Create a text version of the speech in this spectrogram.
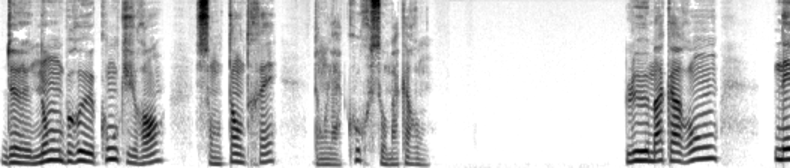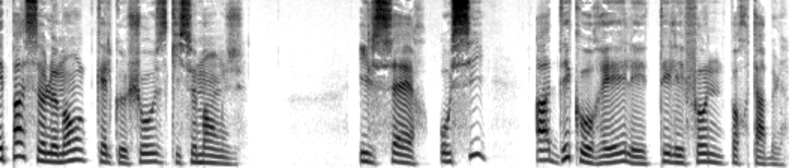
de nombreux concurrents sont entrés dans la course au macaron. Le macaron n'est pas seulement quelque chose qui se mange. Il sert aussi à décorer les téléphones portables.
